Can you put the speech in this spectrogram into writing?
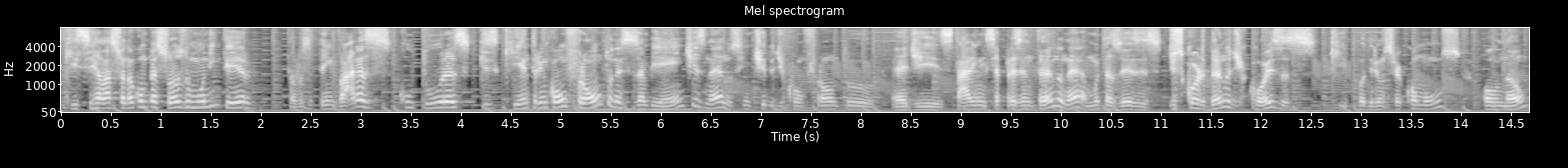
que se relaciona com pessoas do mundo inteiro. Então você tem várias culturas que, que entram em confronto nesses ambientes, né? No sentido de confronto é, de estarem se apresentando, né? Muitas vezes discordando de coisas que poderiam ser comuns ou não.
